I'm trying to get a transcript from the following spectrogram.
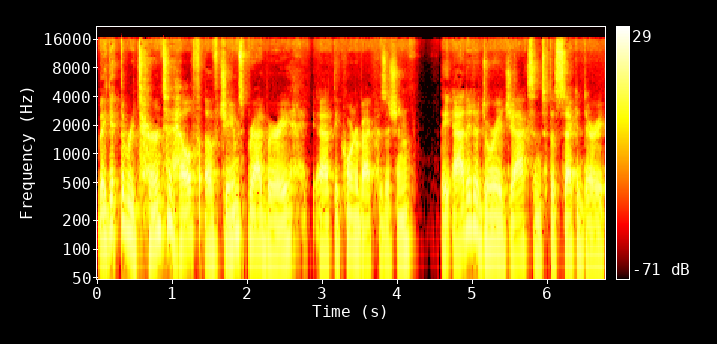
they get the return to health of James Bradberry at the cornerback position. They added Adoree Jackson to the secondary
